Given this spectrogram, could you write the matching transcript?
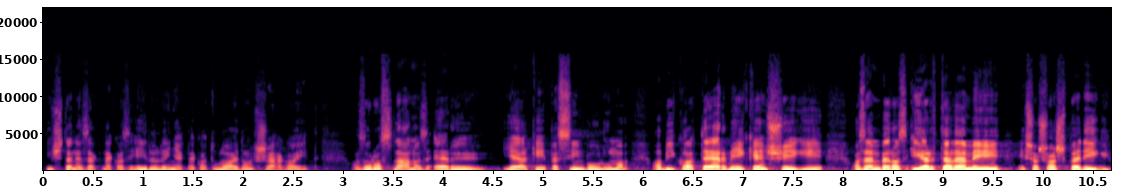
Isten ezeknek az élőlényeknek a tulajdonságait. Az oroszlán az erő jelképe, szimbóluma, a bika a termékenységé, az ember az értelemé, és a sas pedig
